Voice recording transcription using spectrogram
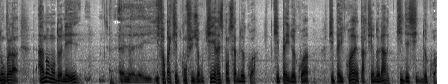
Donc voilà, à un moment donné, euh, il ne faut pas qu'il y ait de confusion. Qui est responsable de quoi? Qui paye de quoi? Qui paye quoi et à partir de là, qui décide de quoi.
